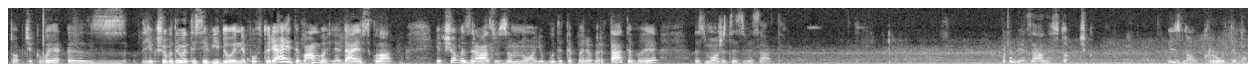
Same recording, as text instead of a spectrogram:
Стопчик. Ви, е, якщо ви дивитеся відео і не повторяєте, вам виглядає складно. Якщо ви зразу за мною будете перевертати, ви зможете зв'язати. Пров'язали стопчик. І знову крутимо.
